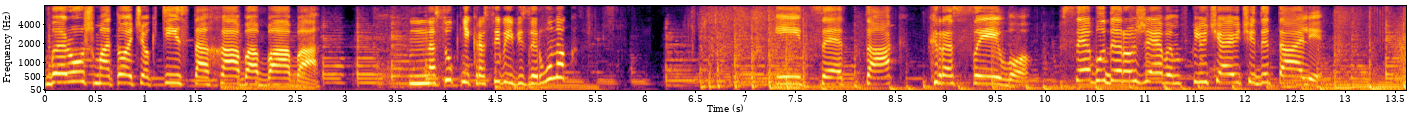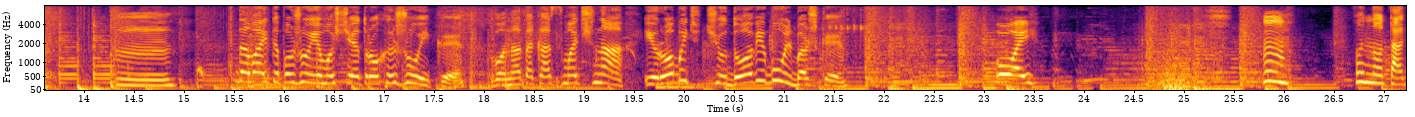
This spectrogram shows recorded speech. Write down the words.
Беру шматочок тіста хаба-баба. На сукні красивий візерунок. І це так красиво. Все буде рожевим, включаючи деталі. м Давайте пожуємо ще трохи жуйки. Вона така смачна і робить чудові бульбашки. Ой, Воно так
